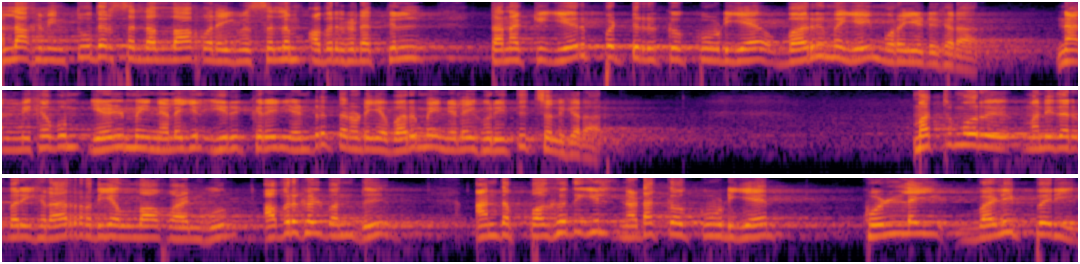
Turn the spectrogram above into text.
அல்லாஹுவின் தூதர் சல்லல்லாஹ் அலஹி வசல்லம் அவர்களிடத்தில் தனக்கு ஏற்பட்டிருக்கக்கூடிய வறுமையை முறையிடுகிறார். நான் மிகவும் ஏழ்மை நிலையில் இருக்கிறேன் என்று தன்னுடைய வறுமை நிலை குறித்து சொல்கிறார். மற்றொரு மனிதர் வருகிறார் ரதியல்லாஹு அன்ஹு. அவர்கள் வந்து அந்த பகுதியில் நடக்கக்கூடிய கொள்ளை வழிப்பறி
